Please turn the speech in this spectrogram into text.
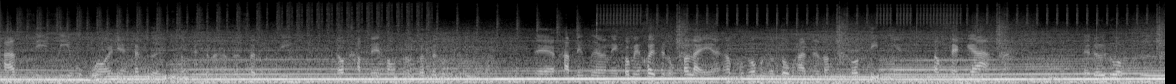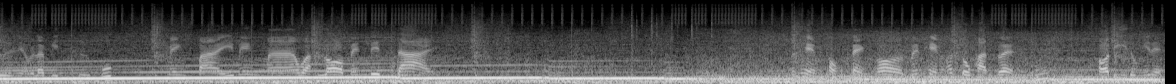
คลาส CC 600เนี่ยถ้าเกิดขับในสนามมันสนุกจริงแล้วขับในท้องถนนก็สนุกแต่ขับในเมืองเนี่ยก็ไม่ค่อยสนุกเท่าไหร่นะครับผมก็เหมือนกับตัวพันนะเนาะรถติดเนี่ยต้องแทรกยากนะแต่โดยรวมคือเนี่ยเวลาบินคือปุ๊บแม่งไปแม่งมาว่ะรอบแม่งเล่นได้ แต่งก็ไม่แพงเท่าตัวพันด้วยข้อดีตรงนี้แหละ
